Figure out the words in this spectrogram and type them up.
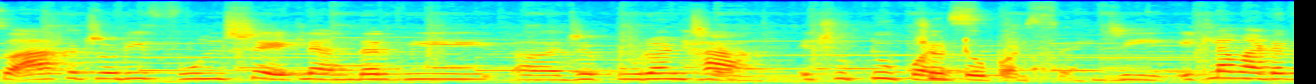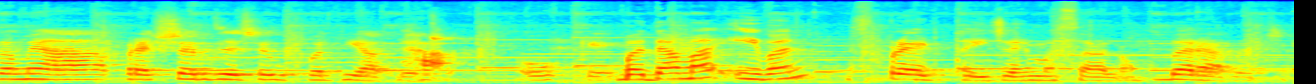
સો આ કચોરી ફૂલશે એટલે અંદરથી જે પૂરણ છે હા. એ છૂટું પડશે. છૂટું પડશે. જી. એટલા માટે તમે આ પ્રેશર જે છે ઉપરથી આપો હા. ઓકે બધામાં ઇવન સ્પ્રેડ થઈ જાય મસાલો. બરાબર છે.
